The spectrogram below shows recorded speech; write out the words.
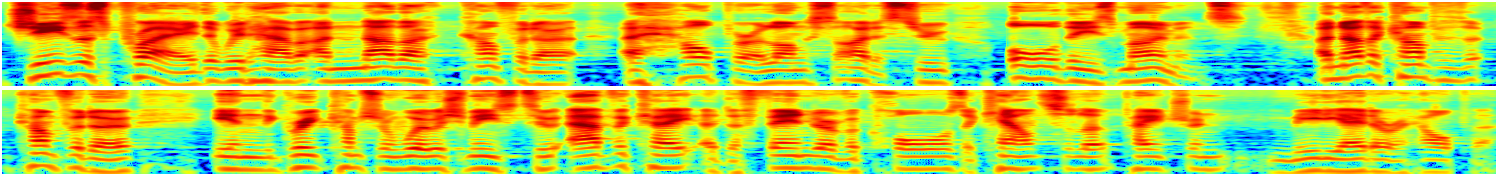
Jesus prayed that we'd have another comforter, a helper alongside us through all these moments. Another comforter in the Greek comes from a word which means to advocate, a defender of a cause, a counselor, patron, mediator, a helper.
